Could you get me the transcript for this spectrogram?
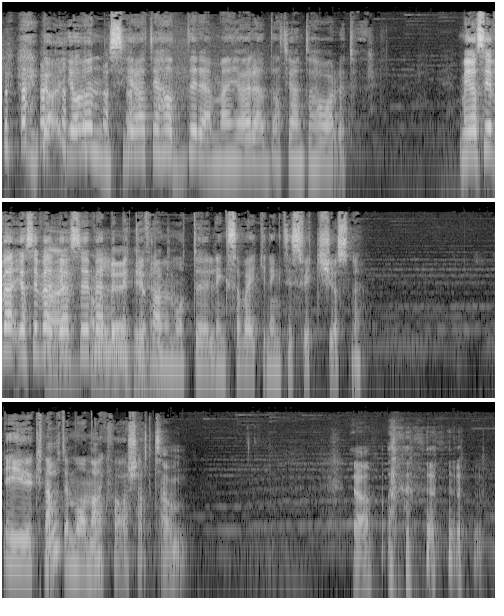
jag, jag önskar att jag hade det, men jag är rädd att jag inte har det. Men jag ser, jag ser, Nej, jag ser ja, väldigt mycket fram emot uh, Link's Awakening till Switch just nu. Det är ju knappt mm, en månad mm. kvar så att... Um, ja.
